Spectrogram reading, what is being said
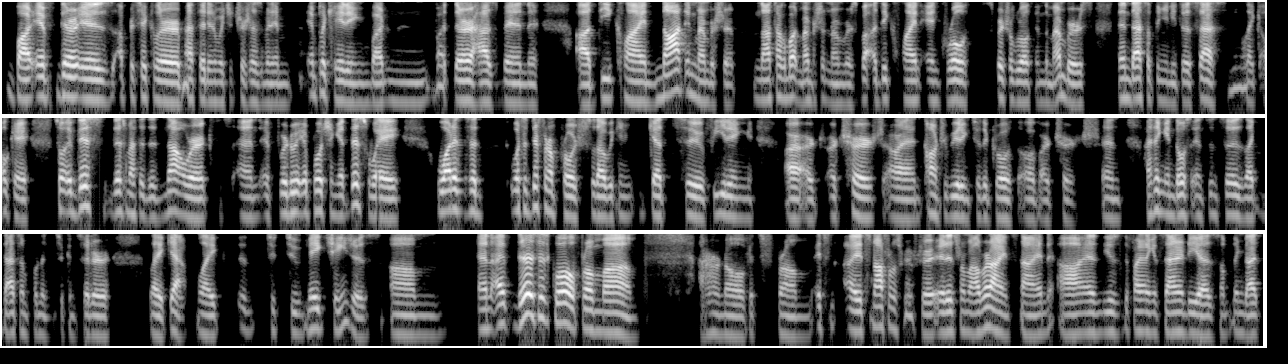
but if there is a particular method in which a church has been Im- implicating, but but there has been a decline, not in membership, not talk about membership numbers, but a decline in growth, spiritual growth in the members, then that's something you need to assess. Like, okay, so if this this method did not work, and if we're doing approaching it this way, what is a what's a different approach so that we can get to feeding our, our, our church and contributing to the growth of our church. And i think in those instances like that's important to consider like yeah like uh, to, to make changes. Um and i there's this quote from um I don't know if it's from it's uh, it's not from scripture. It is from Albert Einstein, uh, and he was defining insanity as something that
